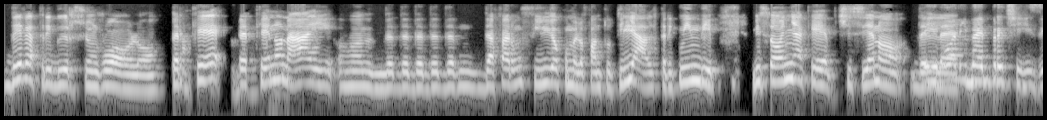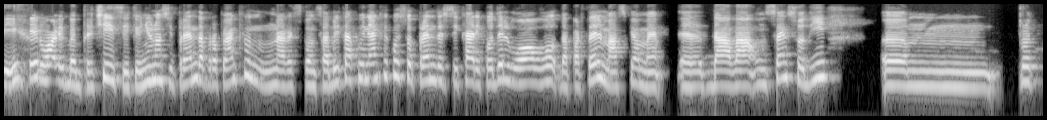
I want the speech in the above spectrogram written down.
deve attribuirsi un ruolo perché, perché non hai uh, d- d- d- da fare un figlio come lo fanno tutti gli altri, quindi bisogna che ci siano dei ruoli ben precisi. Dei ruoli ben precisi, che ognuno si prenda proprio anche un, una responsabilità, quindi anche questo prendersi carico dell'uovo da parte del maschio a me eh, dava un senso di um, pro-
